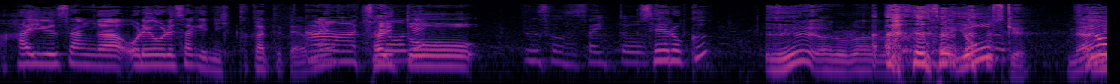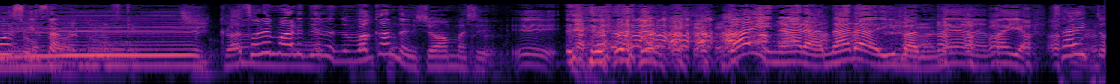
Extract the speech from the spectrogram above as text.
俳優さんがオレオレ詐欺に引っかかってたよね。斎ね。藤、うんそうそう斎藤。清六？えー、あの、な、な、洋介？洋介さん時間あそれもあれで分かんないでしょあんまし。ええ。バイならなら今のね。まあいいや。斎藤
